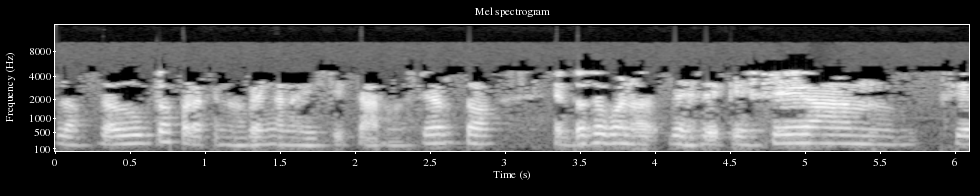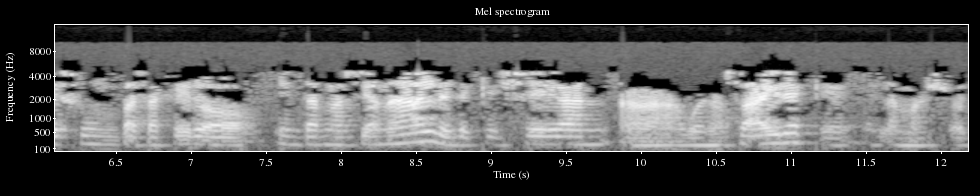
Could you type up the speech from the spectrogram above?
los productos para que nos vengan a visitar, ¿no es cierto? Entonces, bueno, desde que llegan, si es un pasajero internacional, desde que llegan a Buenos Aires, que es la mayor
